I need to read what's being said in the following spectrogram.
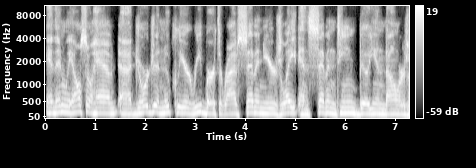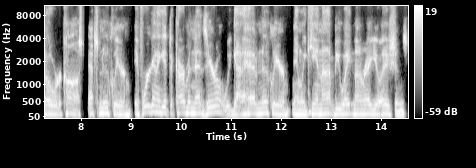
And then we also have uh, Georgia nuclear rebirth arrives seven years late and $17 billion over cost. That's nuclear. If we're going to get to carbon net zero, we got to have nuclear and we cannot be waiting on regulations.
